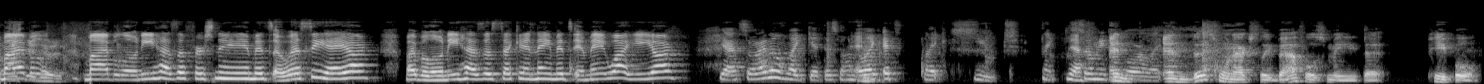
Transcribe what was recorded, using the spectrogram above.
My, bal- my baloney has a first name, it's O S C A R. My baloney has a second name, it's M A Y E R. Yeah, so I don't like get this one, but like it's like huge. Like Yeah. so many people And, are like, and this one actually baffles me that people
